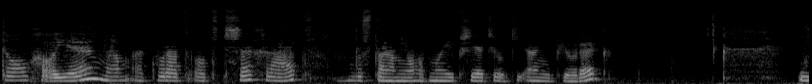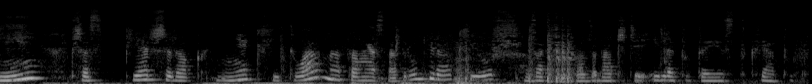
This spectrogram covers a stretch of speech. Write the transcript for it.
Tą choję mam akurat od trzech lat. Dostałam ją od mojej przyjaciółki Ani Piórek. I przez pierwszy rok nie kwitła, natomiast na drugi rok już zakwitła. Zobaczcie, ile tutaj jest kwiatów.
